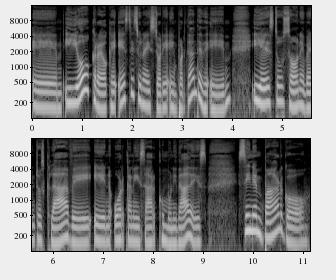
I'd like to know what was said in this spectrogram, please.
Em, y yo creo que esta es una historia importante de AIM y estos son eventos clave en organizar comunidades. Sin embargo,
